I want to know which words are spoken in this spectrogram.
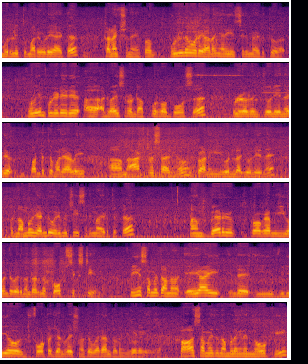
മുരളി തുമാരയോടെയായിട്ട് കണക്ഷനായി അപ്പം പുള്ളിയുടെ കൂടെയാണ് ഞാൻ ഈ സിനിമ എടുത്തത്. പുള്ളിയും പുള്ളിയുടെ ഒരു അഡ്വൈസറുണ്ട് അപൂർവ ബോസ്. പുള്ളിയുടെ ജോലി ചെയ്യുന്ന ഒരു പണ്ടത്തെ മലയാളി ആക്ട്രസ് ആയിരുന്നു. ഇപ്പോൾ ആണെങ്കിൽ യു എനിലാണ് ജോലി ചെയ്യുന്നത്. അപ്പം നമ്മൾ രണ്ടും ഒരുമിച്ച് ഈ സിനിമ എടുത്തിട്ട് വേറൊരു പ്രോഗ്രാം ഈ യുവന്റെ വരുന്നുണ്ടായിരുന്നു കോപ്പ് സിക്സ്റ്റീൻ അപ്പോൾ ഈ സമയത്താണ് എ ഐന്റെ ഈ വീഡിയോ ഫോട്ടോ ജനറേഷനൊക്കെ വരാൻ തുടങ്ങിയത്. അപ്പോൾ ആ. സമയത്ത് നമ്മളിങ്ങനെ നോക്കി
